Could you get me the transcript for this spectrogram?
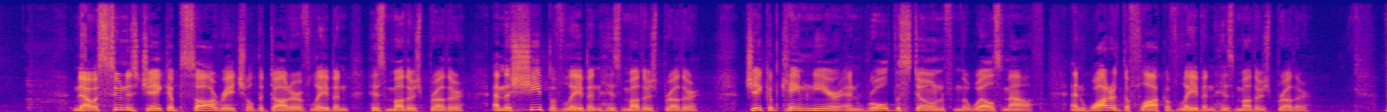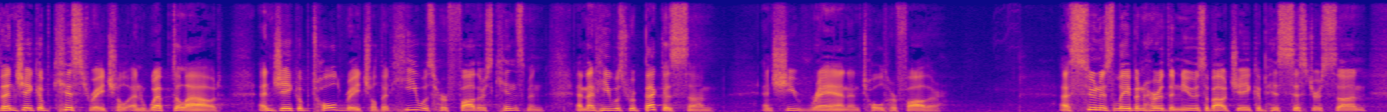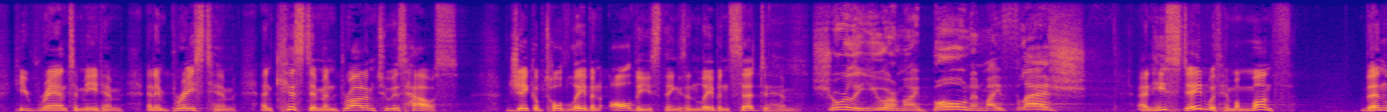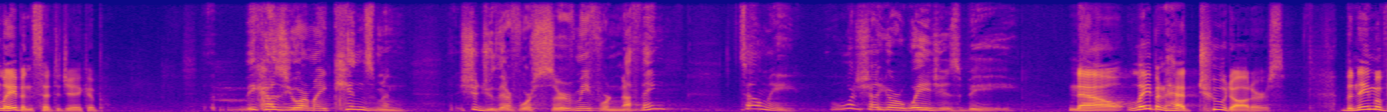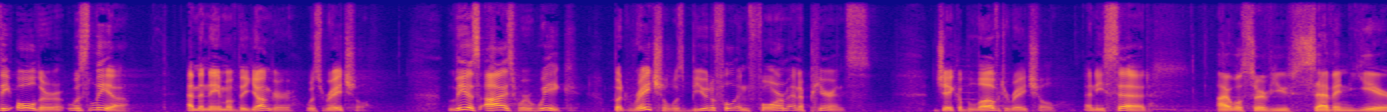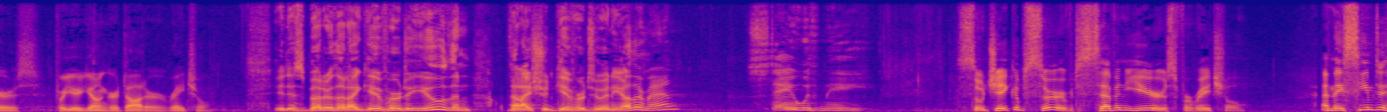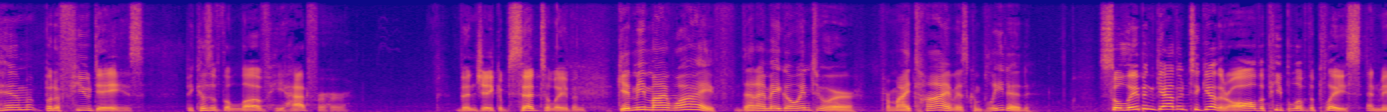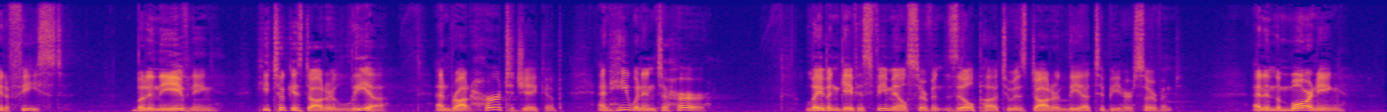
Now, as soon as Jacob saw Rachel, the daughter of Laban, his mother's brother, and the sheep of Laban, his mother's brother, Jacob came near and rolled the stone from the well's mouth and watered the flock of Laban, his mother's brother. Then Jacob kissed Rachel and wept aloud. And Jacob told Rachel that he was her father's kinsman and that he was Rebekah's son. And she ran and told her father. As soon as Laban heard the news about Jacob, his sister's son, he ran to meet him and embraced him and kissed him and brought him to his house. Jacob told Laban all these things, and Laban said to him, Surely you are my bone and my flesh. And he stayed with him a month. Then Laban said to Jacob, Because you are my kinsman, should you therefore serve me for nothing? Tell me, what shall your wages be? Now Laban had two daughters. The name of the older was Leah, and the name of the younger was Rachel. Leah's eyes were weak, but Rachel was beautiful in form and appearance. Jacob loved Rachel, and he said, I will serve you seven years for your younger daughter, Rachel. It is better that I give her to you than that I should give her to any other man. Stay with me. So Jacob served seven years for Rachel, and they seemed to him but a few days because of the love he had for her. Then Jacob said to Laban, Give me my wife, that I may go into her, for my time is completed. So Laban gathered together all the people of the place and made a feast. But in the evening, he took his daughter Leah and brought her to Jacob, and he went in to her. Laban gave his female servant Zilpah to his daughter Leah to be her servant. And in the morning,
